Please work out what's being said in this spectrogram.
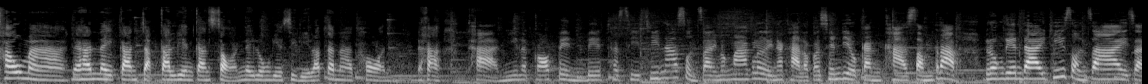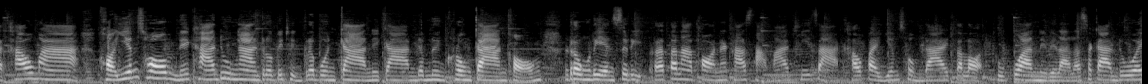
เข้ามานะคะในการจัดการเรียนการสอนในโรงเรียนศิริรัตนาธรนะคะค่ะนี่แล้วก็็เป็นเบสทัสซีที่น่าสนใจมากๆเลยนะคะ แล้วก็เช่นเดียวกันค่ะสำหรับโรงเรียนใดที่สนใจจะเข้ามาขอเยี่ยมชมนะคะ ดูงานรวมไปถึงกระบวนการในการดำเนินโครงการของโรงเรียนสิริรัตนาธรนะคะ สามารถที่จะเข้าไปเยี่ยมชมได้ตลอดทุกวันในเวลาราชการด้วย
